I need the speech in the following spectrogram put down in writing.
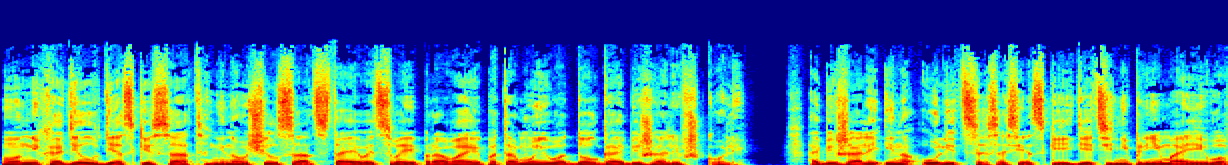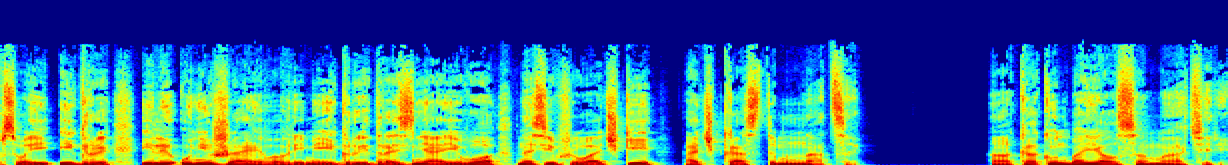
Он не ходил в детский сад, не научился отстаивать свои права, и потому его долго обижали в школе. Обижали и на улице соседские дети, не принимая его в свои игры или унижая во время игры, дразня его, носившего очки, очкастым наци. А как он боялся матери.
